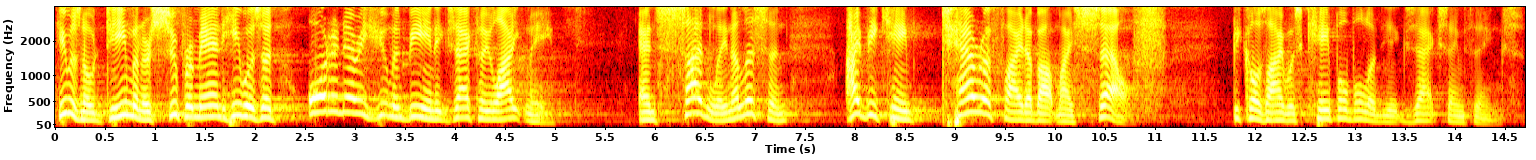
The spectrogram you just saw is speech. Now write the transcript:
he was no demon or Superman. He was an ordinary human being exactly like me. And suddenly, now listen, I became terrified about myself because I was capable of the exact same things.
